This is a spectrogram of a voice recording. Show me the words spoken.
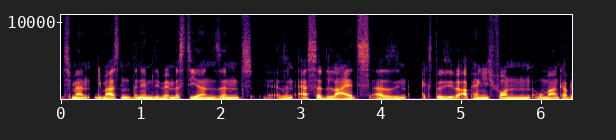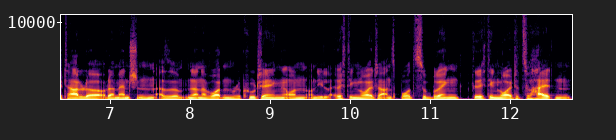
Ich meine, die meisten Unternehmen, die wir investieren, sind, sind Asset Light, also sind exklusive abhängig von humanem Kapital oder, oder Menschen. Also in anderen Worten Recruiting und, und die richtigen Leute ans Board zu bringen, die richtigen Leute zu halten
